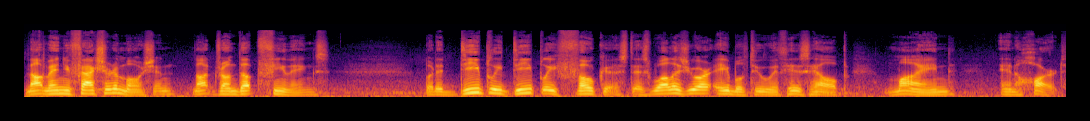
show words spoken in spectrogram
Not manufactured emotion, not drummed up feelings, but a deeply, deeply focused, as well as you are able to with His help, mind and heart.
